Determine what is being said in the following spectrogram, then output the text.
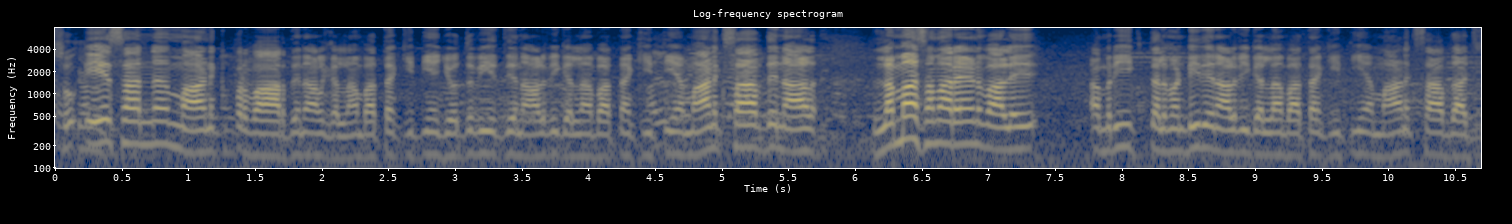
ਸੋ ਇਹ ਸਨ ਮਾਨਕ ਪਰਿਵਾਰ ਦੇ ਨਾਲ ਗੱਲਾਂ ਬਾਤਾਂ ਕੀਤੀਆਂ ਯੁੱਧਵੀਰ ਦੇ ਨਾਲ ਵੀ ਗੱਲਾਂ ਬਾਤਾਂ ਕੀਤੀਆਂ, ਮਾਨਕ ਸਾਹਿਬ ਦੇ ਨਾਲ ਲੰਮਾ ਸਮਾਂ ਰਹਿਣ ਵਾਲੇ ਅਮਰੀਕ ਤਲਵੰਡੀ ਦੇ ਨਾਲ ਵੀ ਗੱਲਾਂ ਬਾਤਾਂ ਕੀਤੀਆਂ, ਮਾਨਕ ਸਾਹਿਬ ਦਾ ਅੱਜ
